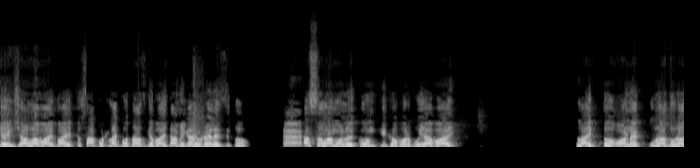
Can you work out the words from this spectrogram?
কে ইনশাল্লাহ ভাই? ভাই একটু সাপোর্ট লাগবো তো আজকে ভাই। দামি গাড়ি উঠে এলাইছি তো। হ্যাঁ। আসসালামু আলাইকুম কি খবর ভাই? লাইভ তো অনেক উড়াদুরা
